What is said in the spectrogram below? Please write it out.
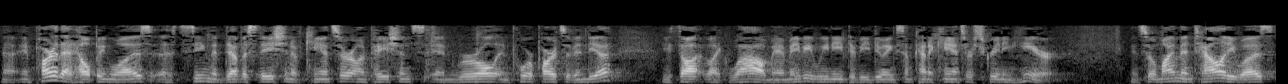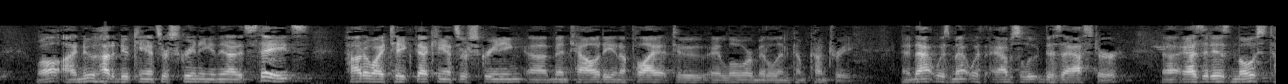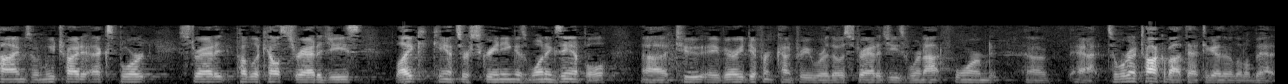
uh, and part of that helping was uh, seeing the devastation of cancer on patients in rural and poor parts of India. You thought, like, wow, man, maybe we need to be doing some kind of cancer screening here. And so my mentality was, well, I knew how to do cancer screening in the United States. How do I take that cancer screening uh, mentality and apply it to a lower middle income country? And that was met with absolute disaster, uh, as it is most times when we try to export public health strategies like cancer screening is one example, uh, to a very different country where those strategies were not formed uh, at. So we're going to talk about that together a little bit.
